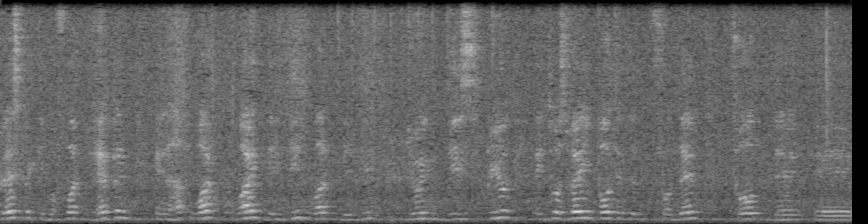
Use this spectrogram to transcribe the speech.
perspective of what happened and what, why they did what they did during this period. It was very important for them for the uh,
